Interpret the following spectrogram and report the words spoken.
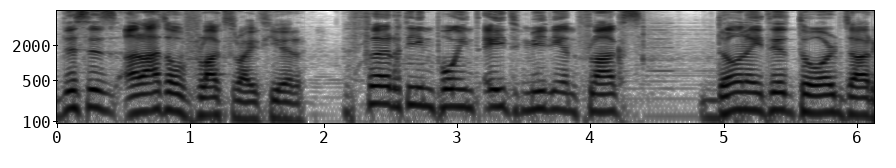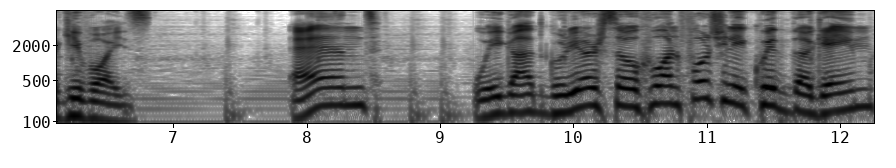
This is a lot of flux right here. 13.8 million flux donated towards our giveaways. And we got Gurierso who unfortunately quit the game,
